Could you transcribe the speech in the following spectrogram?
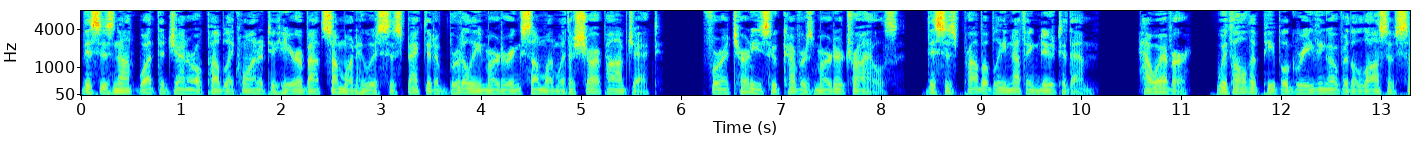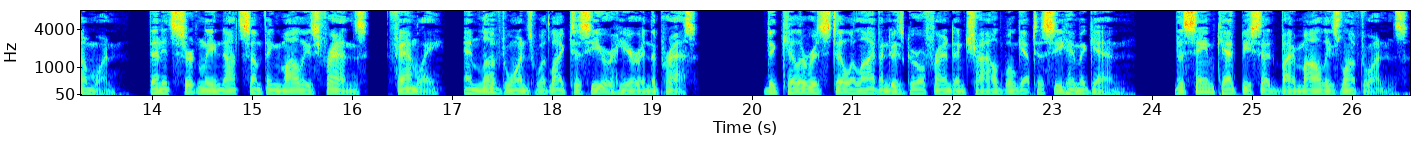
This is not what the general public wanted to hear about someone who is suspected of brutally murdering someone with a sharp object. For attorneys who covers murder trials, this is probably nothing new to them. However, with all the people grieving over the loss of someone, then it's certainly not something Molly's friends, family, and loved ones would like to see or hear in the press. The killer is still alive and his girlfriend and child will get to see him again. The same can't be said by Molly's loved ones.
